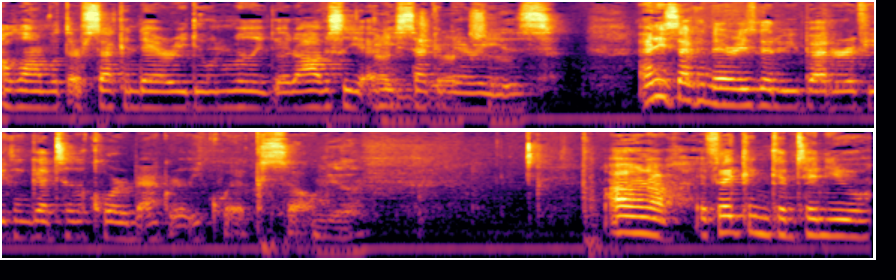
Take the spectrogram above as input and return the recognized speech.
along with their secondary doing really good. Obviously, any Eddie secondary Jackson. is any secondary is going to be better if you can get to the quarterback really quick. So Yeah. I don't know if they can continue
